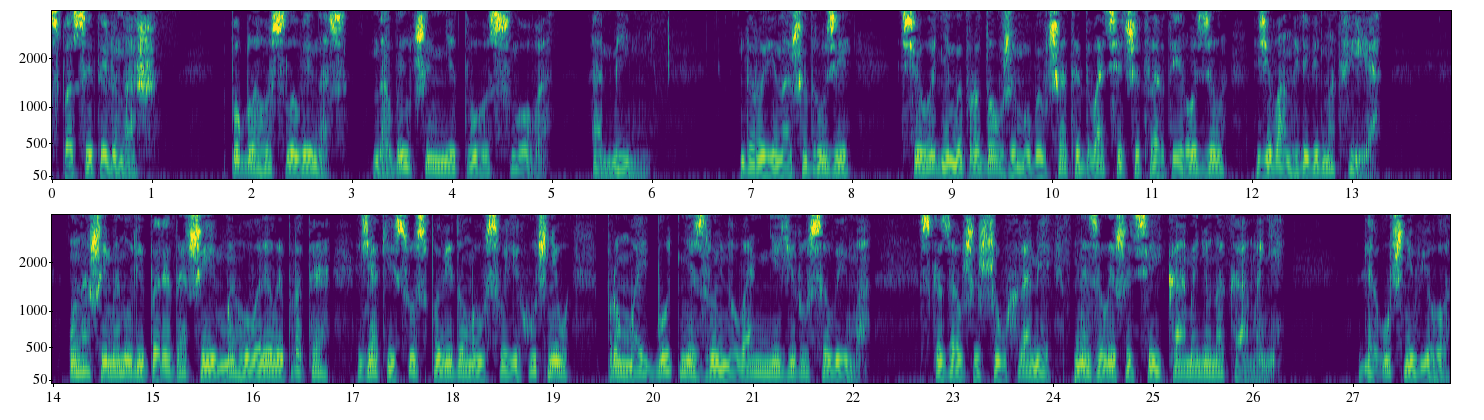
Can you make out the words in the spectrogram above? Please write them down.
Спасителю наш, поблагослови нас на вивчення Твого Слова. Амінь. Дорогі наші друзі. Сьогодні ми продовжимо вивчати 24-й розділ з Євангелії від Матфія. У нашій минулій передачі ми говорили про те, як Ісус повідомив своїх учнів про майбутнє зруйнування Єрусалима, сказавши, що в храмі не залишиться й каменю на камені. Для учнів його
